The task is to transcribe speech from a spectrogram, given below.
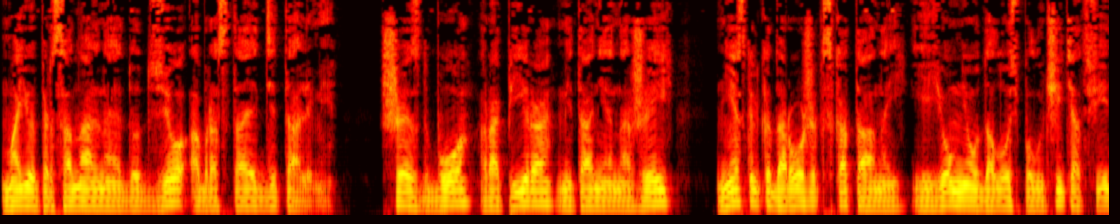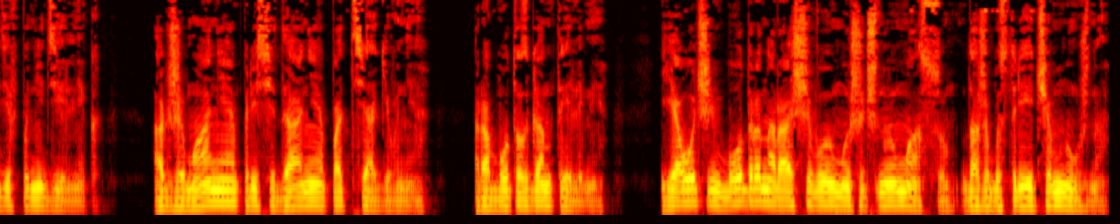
Мое персональное додзё обрастает деталями. Шест бо, рапира, метание ножей, несколько дорожек с катаной, ее мне удалось получить от Феди в понедельник — Отжимания, приседания, подтягивания. Работа с гантелями. Я очень бодро наращиваю мышечную массу, даже быстрее, чем нужно.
